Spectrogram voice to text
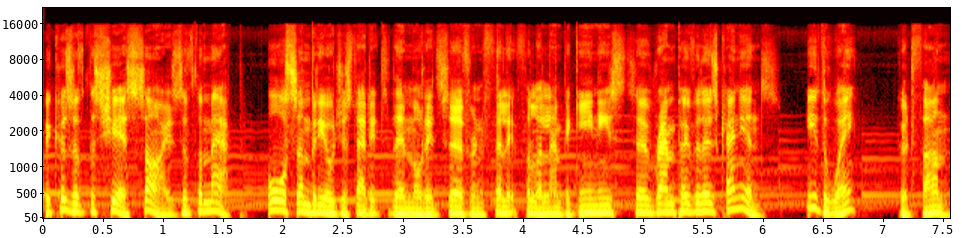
because of the sheer size of the map. Or somebody will just add it to their modded server and fill it full of Lamborghinis to ramp over those canyons. Either way, good fun.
